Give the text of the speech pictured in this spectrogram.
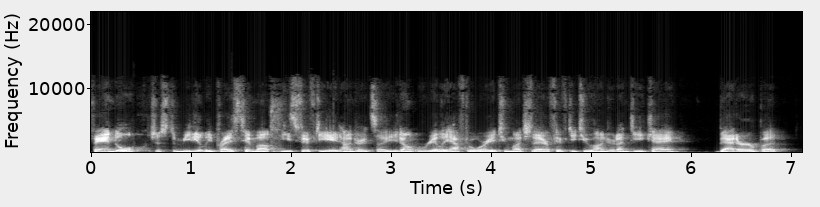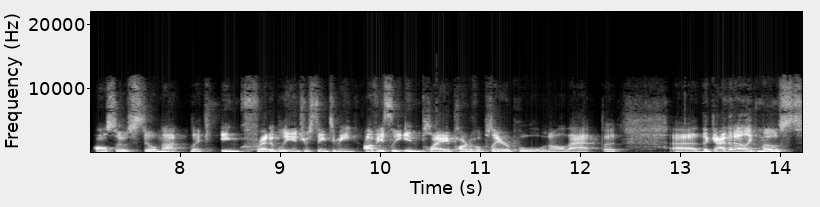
FanDuel just immediately priced him up. He's 5,800, so you don't really have to worry too much there. 5,200 on DK. Better, but also still not like incredibly interesting to me. Obviously, in play, part of a player pool and all that. But uh, the guy that I like most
